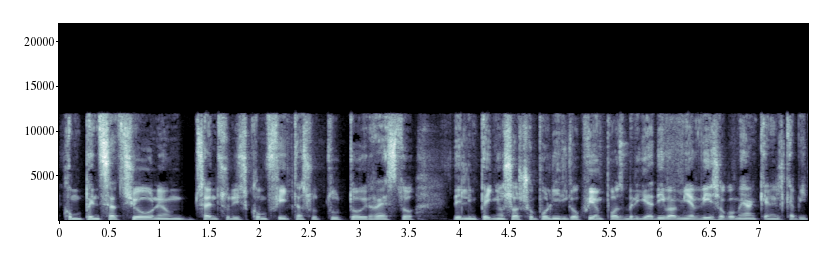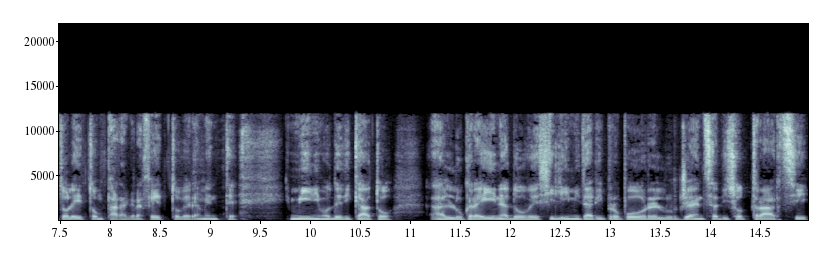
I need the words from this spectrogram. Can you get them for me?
compensazione, un senso di sconfitta su tutto il resto dell'impegno sociopolitico. Qui è un po' sbrigativo a mio avviso, come anche nel capitoletto, un paragrafetto veramente minimo dedicato all'Ucraina, dove si limita a riproporre l'urgenza di sottrarsi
